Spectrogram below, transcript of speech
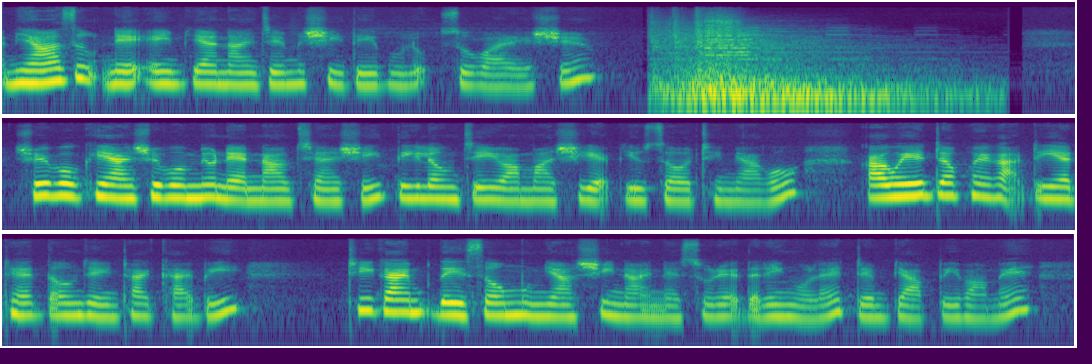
အများစုနေအိမ်ပြန်နိုင်ခြင်းမရှိသေးဘူးလို့ဆိုပါတယ်ရှင်။ရွှေဘုခရိုင်ရွှေဘုမြို့နယ်နောက်ချမ်းရှိတီလုံးကျေးရွာမှာရှိတဲ့ပြူစောထင်းများကိုကာဝေးတပ်ဖွဲ့ကတရက်ထဲ၃ချိန်ထိုက်ခိုက်ပြီးထိခိုက်သေးဆုံးမှုများရှိနိုင်တယ်ဆိုတဲ့သတင်းကိုလည်းတင်ပြပေးပါမယ်။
